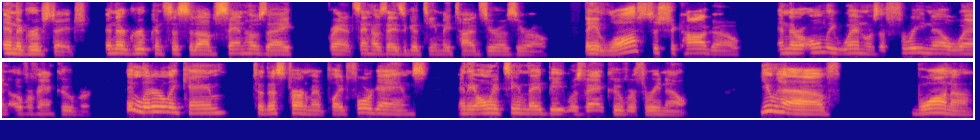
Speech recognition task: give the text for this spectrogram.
in the group stage. And their group consisted of San Jose. Granted, San Jose is a good team. They tied 0 0. They lost to Chicago and their only win was a 3 0 win over Vancouver. They literally came to this tournament, played four games, and the only team they beat was Vancouver 3 0. You have Bwana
